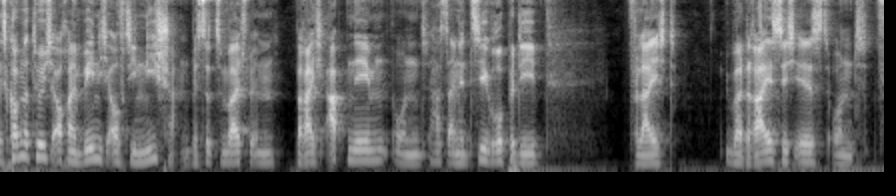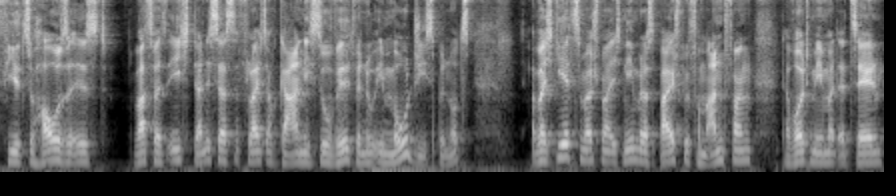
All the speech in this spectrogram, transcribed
Es kommt natürlich auch ein wenig auf die Nische an. Bist du zum Beispiel im Bereich Abnehmen und hast eine Zielgruppe, die vielleicht über 30 ist und viel zu Hause ist, was weiß ich, dann ist das vielleicht auch gar nicht so wild, wenn du Emojis benutzt. Aber ich gehe jetzt zum Beispiel mal, ich nehme das Beispiel vom Anfang, da wollte mir jemand erzählen,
